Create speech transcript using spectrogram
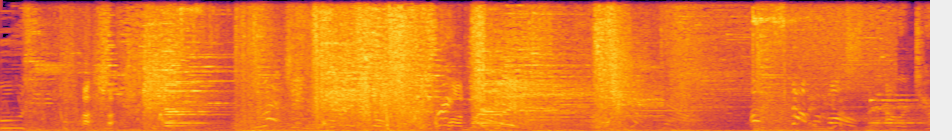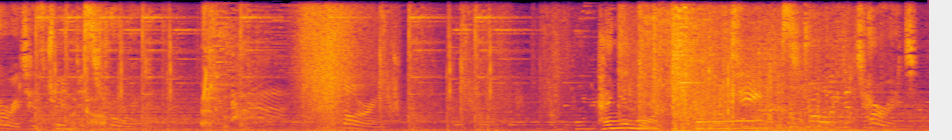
goes. Legendary Our turret has been destroyed. Hang in there. Team destroyed a turret.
